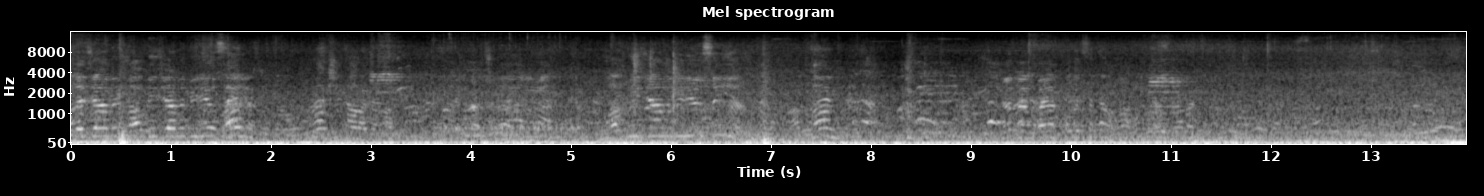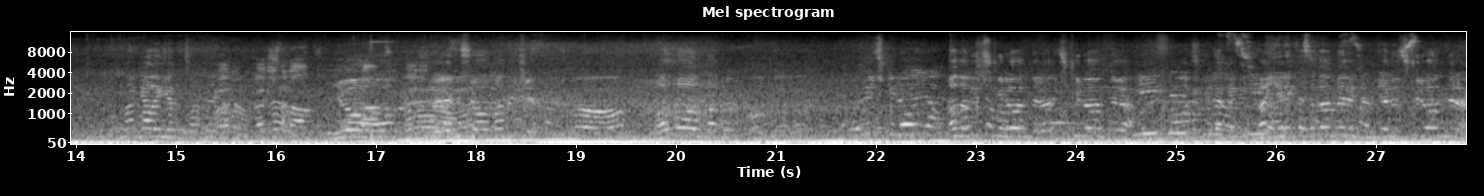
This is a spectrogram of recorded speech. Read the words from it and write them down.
Alacağımı, almayacağımı biliyorsun ya. Bırak şimdi alacağım. Almayacağımı biliyorsun ya. Allah'ım. Ya ben bayağı balık satamam. ha. Bundan karı geldi kadar. Kaç lira aldın? Yo, böyle bir şey olmadı ki. Vallahi olmadı. 3 kilo ya. Alın 3 kilo 10 lira, 3 kilo 10 lira. İyisi 3 kilo. Ben yeni kasadan vereceğim. Gel 3 kilo 10 lira.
